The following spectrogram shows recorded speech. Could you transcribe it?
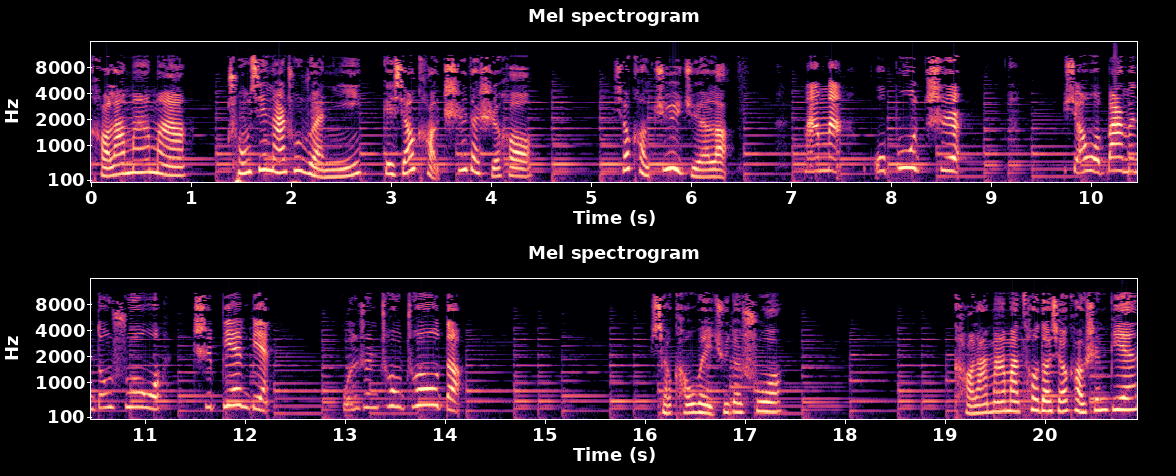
考拉妈妈重新拿出软泥给小考吃的时候，小考拒绝了：“妈妈，我不吃。小伙伴们都说我吃便便，浑身臭臭的。”小考委屈的说。考拉妈妈凑到小考身边，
